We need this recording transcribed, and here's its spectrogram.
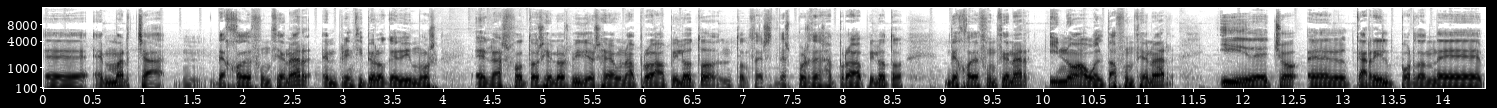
eh, en marcha, dejó de funcionar. En principio lo que vimos en las fotos y en los vídeos era una prueba piloto, entonces después de esa prueba piloto dejó de funcionar y no ha vuelto a funcionar. Y de hecho el carril por donde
